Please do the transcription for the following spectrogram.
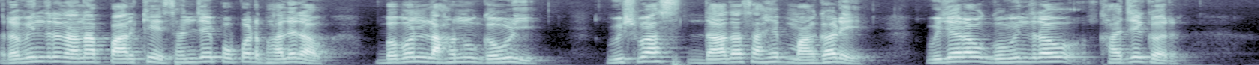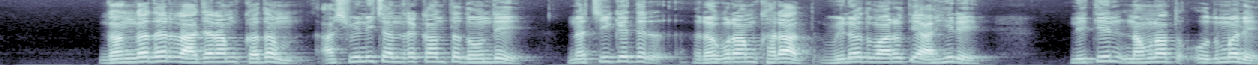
Ravindra Nana Parkhe Sanjay Popat Bhalerao Baban लहानू गवळी विश्वास दादासाहेब माघाडे विजयराव गोविंदराव खाजेकर गंगाधर राजाराम कदम अश्विनी चंद्रकांत दोंदे नचिकेत रघुराम खरात विनोद मारुती आहिरे नितीन नवनाथ उदमले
